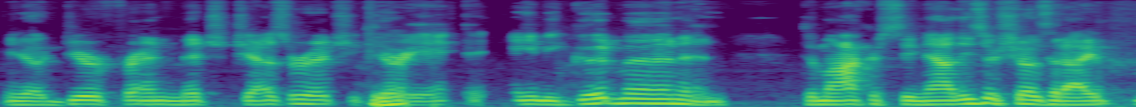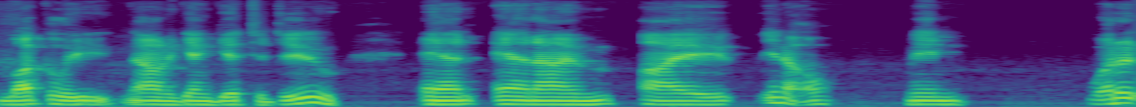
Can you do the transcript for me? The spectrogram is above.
you know, dear friend Mitch Jeserich. You carry yeah. a- Amy Goodman and Democracy Now. These are shows that I luckily now and again get to do, and and I'm I you know, I mean, what a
